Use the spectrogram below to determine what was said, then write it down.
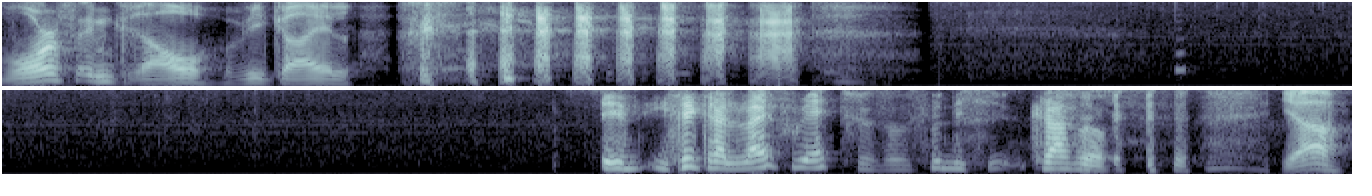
Worf in Grau, wie geil. Ich, krieg gerade Live-Reactions, das finde ich klasse. Ja,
